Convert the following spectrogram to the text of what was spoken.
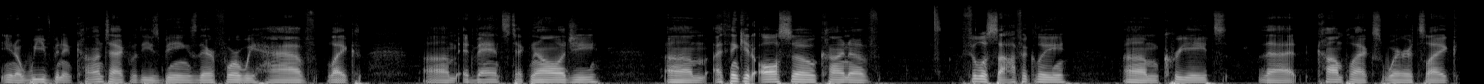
you know we've been in contact with these beings, therefore we have like um, advanced technology. Um, I think it also kind of philosophically um, creates that complex where it's like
